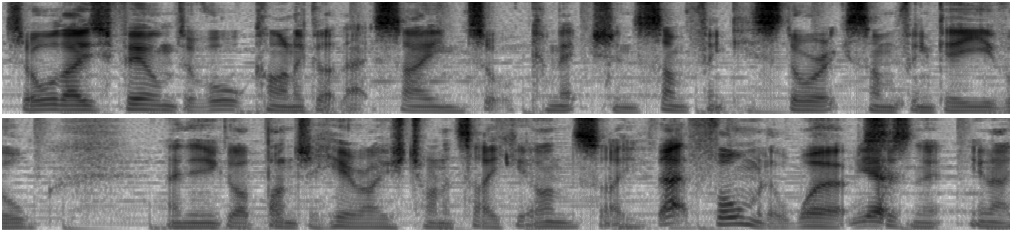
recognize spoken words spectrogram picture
So all those films have all kind of got that same sort of connection, something historic, something evil, and then you've got a bunch of heroes trying to take it on. So that formula works, Yeah. isn't it? You know,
